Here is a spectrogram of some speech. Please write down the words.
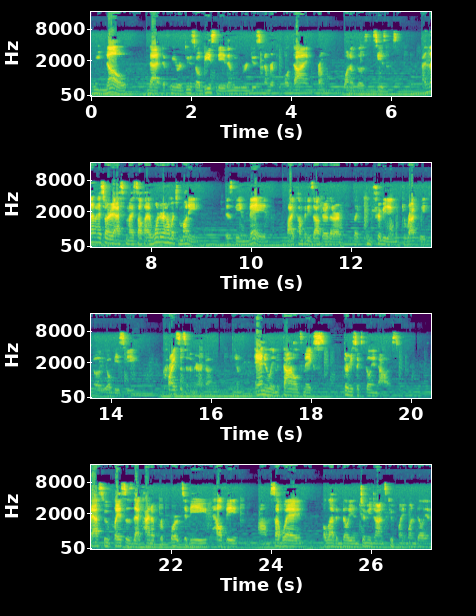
we know that if we reduce obesity, then we reduce the number of people dying from one of those diseases. And then I started asking myself, I wonder how much money is being made by companies out there that are like contributing directly to the obesity crisis in America. You know, annually McDonald's makes $36 billion fast food places that kind of purport to be healthy. Um, Subway, 11 billion. Jimmy John's, 2.1 billion.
